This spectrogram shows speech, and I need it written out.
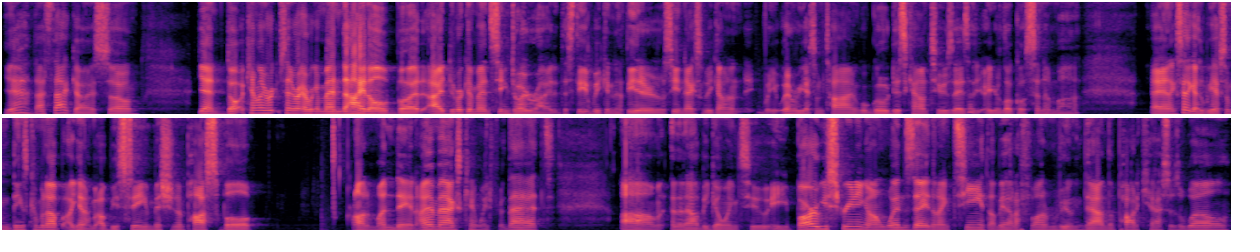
yeah, that's that, guys. So yeah, don't, can't really say I recommend Idol, but I do recommend seeing Joy Ride this week in the theater. We'll see you next week on whenever we get some time. We'll go discount Tuesdays at your local cinema. And like I said, guys, we have some things coming up. Again, I'll be seeing Mission Impossible on Monday in IMAX. Can't wait for that. Um, and then I'll be going to a Barbie screening on Wednesday, the 19th. I'll be out of fun reviewing that on the podcast as well.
